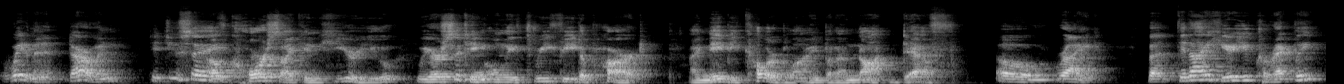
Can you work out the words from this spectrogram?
Wait a minute, Darwin, did you say? Of course I can hear you. We are sitting only three feet apart. I may be colorblind, but I'm not deaf. Oh, right. But did I hear you correctly?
